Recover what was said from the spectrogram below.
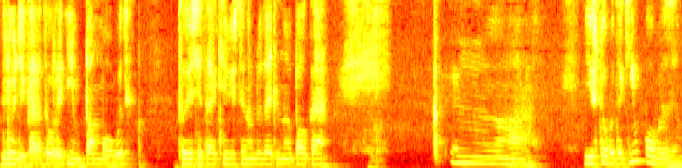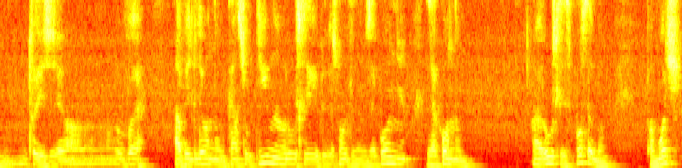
люди, которые им помогут. То есть это активисты наблюдательного полка. И чтобы таким образом, то есть э, в определенном конструктивном русле, предусмотренном законе, законном русле, способом помочь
